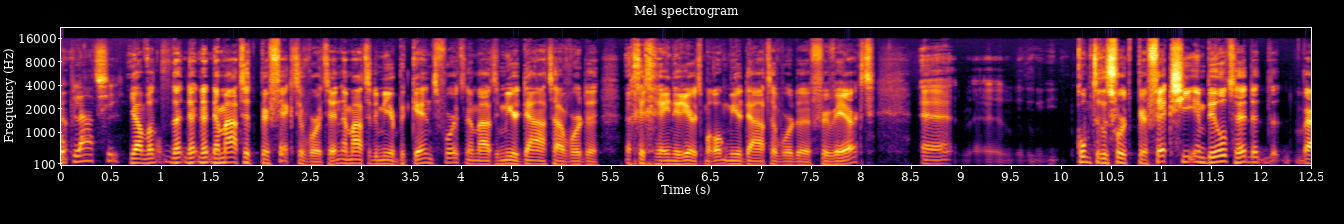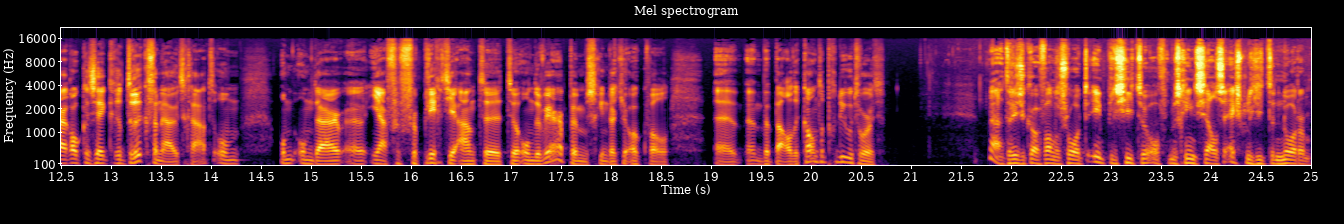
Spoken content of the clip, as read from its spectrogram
populatie. Ja, want na, na, naarmate het perfecter wordt, hè, naarmate er meer bekend wordt, naarmate meer data worden gegenereerd, maar ook meer data worden verwerkt, uh, uh, komt er een soort perfectie in beeld, hè, de, de, waar ook een zekere druk van uitgaat om, om, om daar uh, ja, ver, verplicht je aan te, te onderwerpen. Misschien dat je ook wel een bepaalde kant op geduwd wordt. Nou, het risico van een soort impliciete of misschien zelfs expliciete norm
